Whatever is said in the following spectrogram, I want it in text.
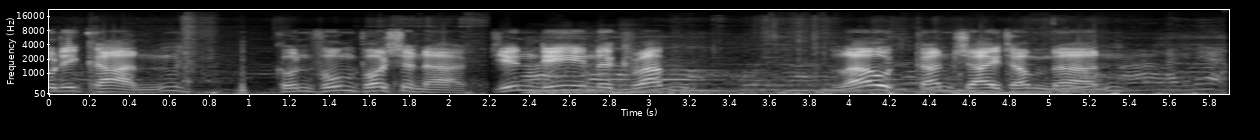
บริการคุณฟุ้มโภชนายินดีนะครับ แล้วกันใจทำนอะไรกันเนี่ย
